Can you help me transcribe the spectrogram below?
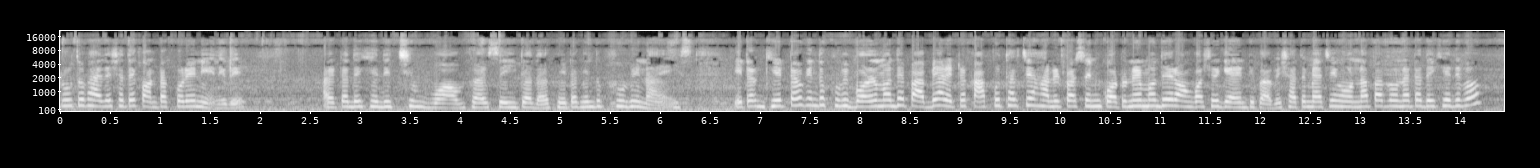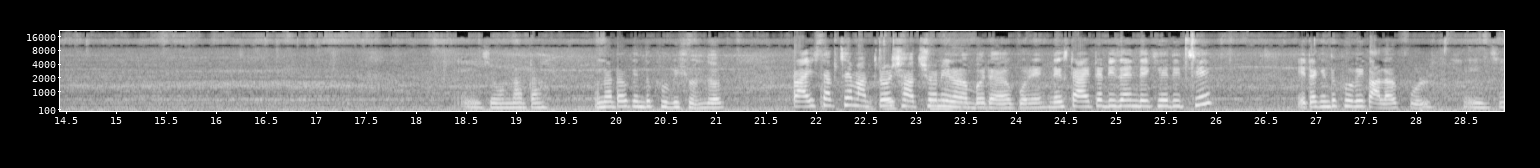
দ্রুত ভাইদের সাথে কন্ট্যাক্ট করে নিয়ে নেবে। আর এটা দেখিয়ে দিচ্ছি। ওয়াও ফ্লার্স এইটা দেখো এটা কিন্তু খুবই নাইস এটার ঘেরটাও কিন্তু খুবই বড়ের মধ্যে পাবে আর এটার কাপড় থাকছে হান্ড্রেড পার্সেন্ট কটনের মধ্যে রং কষের গ্যারেন্টি পাবে। সাথে ম্যাচিং ওড়না পাবে ওনাটা দেখিয়ে দেবো। এই যে ওনাটা ওনাটাও কিন্তু খুবই সুন্দর। প্রাইস থাকছে মাত্র সাতশো নিরানব্বই টাকা করে। নেক্সট আরেকটা ডিজাইন দেখিয়ে দিচ্ছি। এটা কিন্তু খুবই কালারফুল এই যে।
